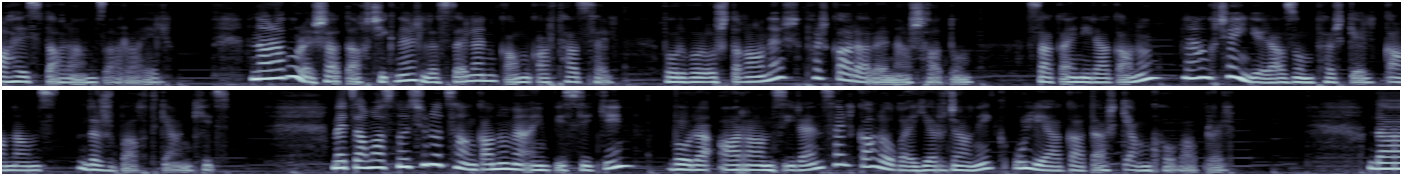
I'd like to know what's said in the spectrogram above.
պահեստարան ծառայել։ Հնարավոր է շատ աղջիկներ լսել են կամ կարդացել, որ որոշ տղաներ փրկարար են աշխատում, սակայն իրականում նրանք չեն երազում փրկել կանանց դժբախտ կյանքից։ Մեծամասնությունը ցանկանում է այնպիսի կին, որը առանց իրենց էլ կարող է երջանիկ ու լիակատար կյանքով ապրել։ Դա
